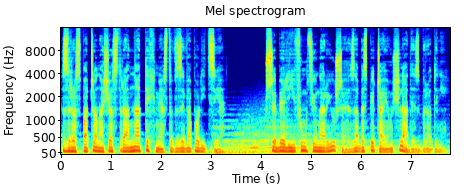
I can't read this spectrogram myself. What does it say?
Zrozpaczona siostra natychmiast wzywa policję. Przybyli funkcjonariusze zabezpieczają ślady zbrodni.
